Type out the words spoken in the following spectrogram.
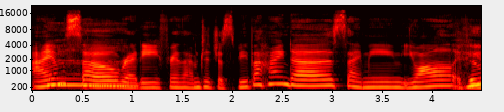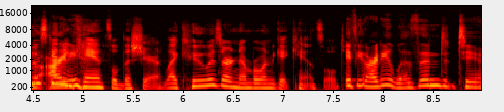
I am so ready for them to just be behind us. I mean, you all if you Who's getting already canceled this year? Like, who is our number one to get canceled? if you already listened to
